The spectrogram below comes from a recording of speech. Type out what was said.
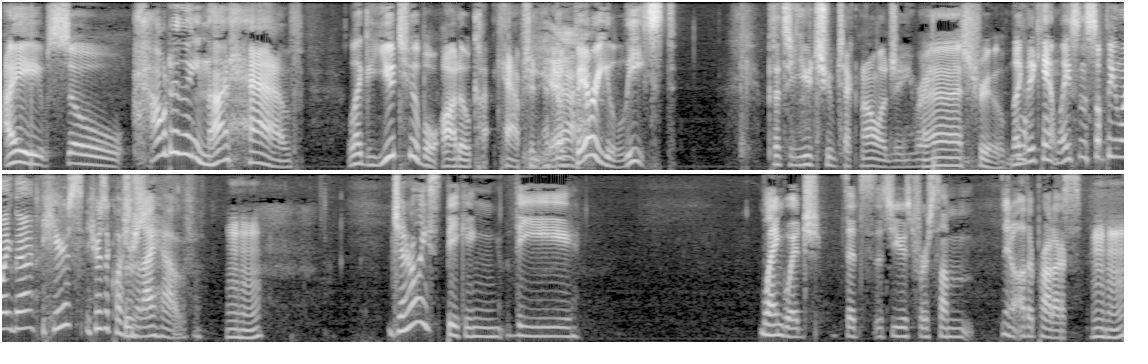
I so how do they not have like YouTube will auto ca- caption at the very least? But that's a YouTube technology, right? Uh, that's true. Like they can't license something like that. Here's here's a question There's- that I have. Mm-hmm. Generally speaking, the language that's that's used for some you know other products. Mm-hmm.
